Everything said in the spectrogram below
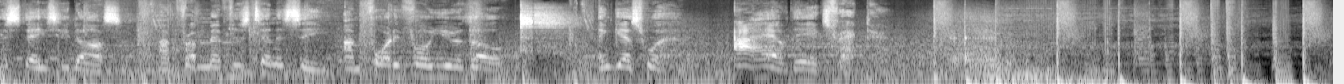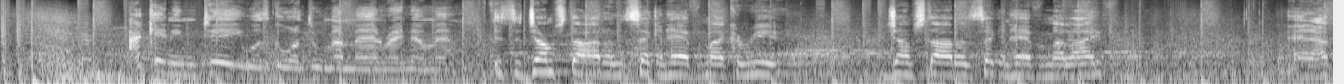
is Stacey Dawson. I'm from Memphis, Tennessee. I'm 44 years old. And guess what? I have the X Factor. I can't even tell you what's going through my mind right now, man. It's the jump start of the second half of my career, jump start of the second half of my life. And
